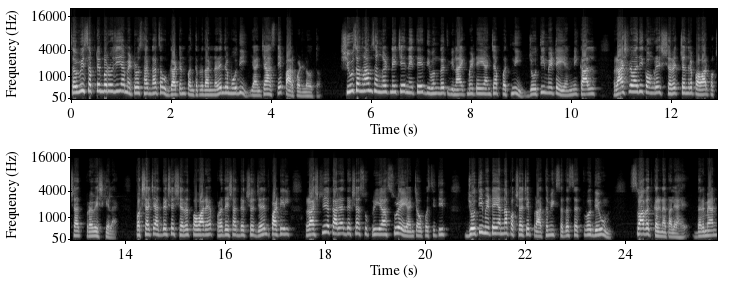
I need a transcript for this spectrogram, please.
सव्वीस सप्टेंबर रोजी या मेट्रो स्थानकाचं उद्घाटन पंतप्रधान नरेंद्र मोदी यांच्या हस्ते पार पडलं होतं. शिवसंग्राम संघटनेचे नेते दिवंगत विनायक मेटे यांच्या पत्नी ज्योती मेटे यांनी काल राष्ट्रवादी काँग्रेस शरदचंद्र पवार पक्षात प्रवेश केलाय. पक्षाचे अध्यक्ष शरद पवार प्रदेशाध्यक्ष जयंत पाटील राष्ट्रीय कार्याध्यक्ष सुप्रिया सुळे यांच्या उपस्थितीत ज्योती मेटे यांना पक्षाचे प्राथमिक सदस्यत्व देऊन स्वागत करण्यात आले आहे. दरम्यान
